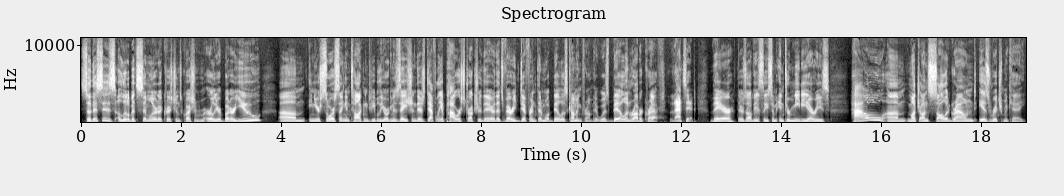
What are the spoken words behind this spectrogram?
So this is a little bit similar to Christian's question from earlier, but are you um, in your sourcing and talking to people, the organization? There's definitely a power structure there that's very different than what Bill is coming from. It was Bill and Robert Kraft. Yeah. That's it. There, there's obviously some intermediaries. How um, much on solid ground is Rich McKay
